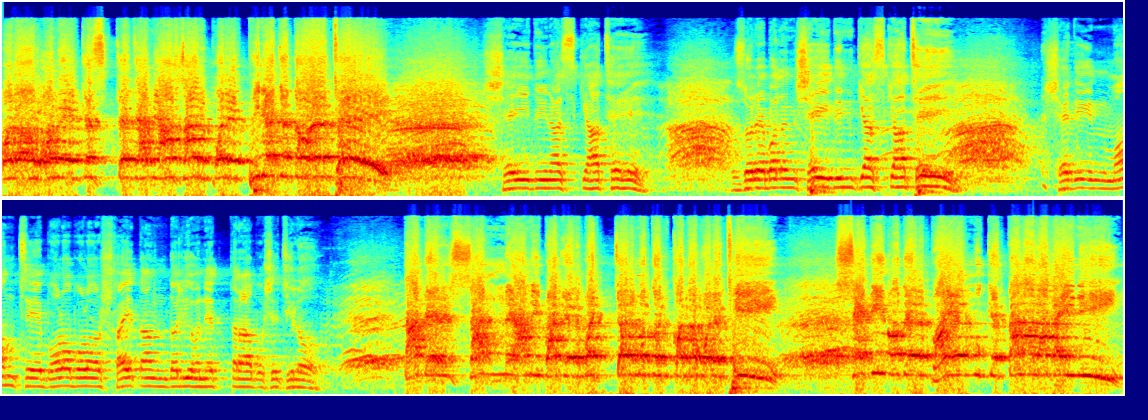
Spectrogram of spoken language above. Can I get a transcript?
পড়ার অনেক স্টেজ আমি আসার পরে ফিরে যেতে হয়েছে সেই দিন আজকে আছে। জোরে বলেন, সেই আজকে আছে? সেদিন মঞ্চে বড় বড় শয়তান দলীয় নেতারা বসেছিল। তাদের সামনে আমি বাজের বাচ্চার মতন কথা বলেছি। সেদিন ওদের ভাইয়ের মুখে তালা লাগাইনি।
